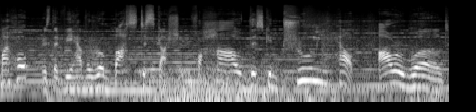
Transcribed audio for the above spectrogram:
My hope is that we have a robust discussion for how this can truly help our world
